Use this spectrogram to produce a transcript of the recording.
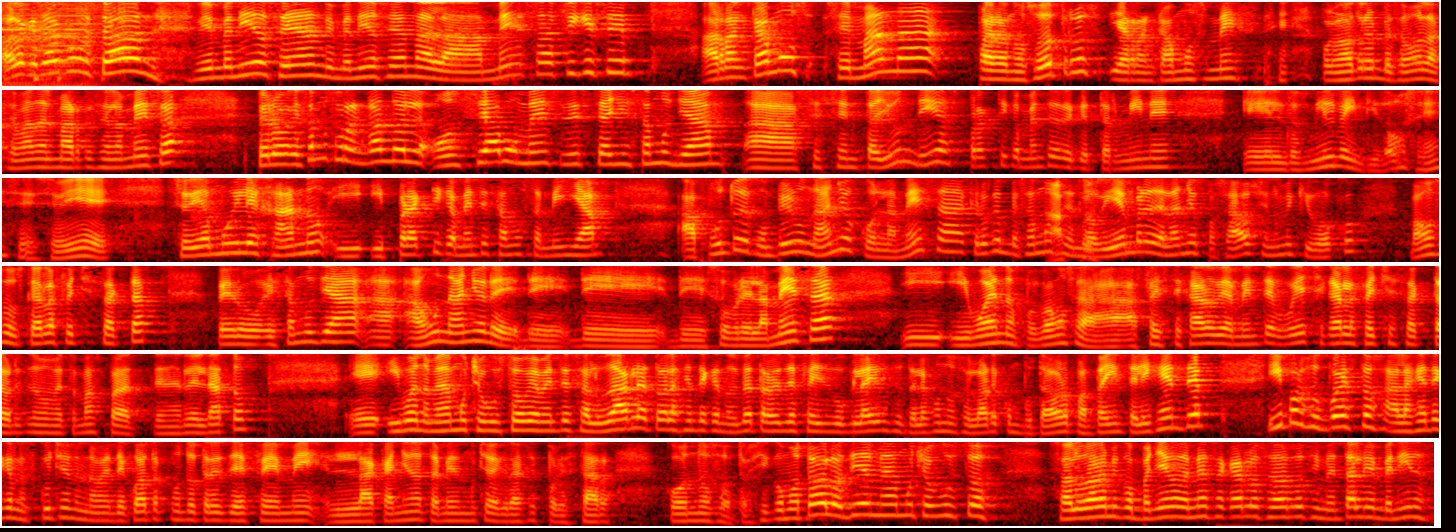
Hola, ¿qué tal? ¿Cómo están? Bienvenidos sean, bienvenidos sean a la mesa. Fíjese, arrancamos semana para nosotros y arrancamos mes, porque nosotros empezamos la semana el martes en la mesa, pero estamos arrancando el onceavo mes de este año, estamos ya a 61 días prácticamente de que termine el 2022, ¿eh? se, se, oye, se oía muy lejano y, y prácticamente estamos también ya a punto de cumplir un año con la mesa. Creo que empezamos Ah, en pues. noviembre del año pasado, si no me equivoco. Vamos a buscar la fecha exacta. Pero estamos ya a, a un año de, de- de- de sobre la mesa. Y, y bueno, pues vamos a, a festejar, obviamente. Voy a checar la fecha exacta ahorita un momento más para tenerle el dato. Eh, y bueno, me da mucho gusto obviamente saludarle a toda la gente que nos ve a través de Facebook Live en su teléfono celular, computadora pantalla inteligente. Y por supuesto a la gente que nos escucha en el 94.3 de FM La Cañona también muchas gracias por estar con nosotros. Y como todos los días me da mucho gusto saludar a mi compañero de mesa Carlos Eduardo Cimental, bienvenido.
